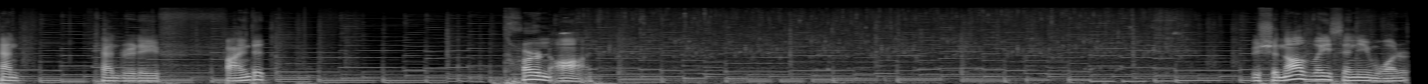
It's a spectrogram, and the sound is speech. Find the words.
Can't can't really find it. Turn on. We should not waste any water.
